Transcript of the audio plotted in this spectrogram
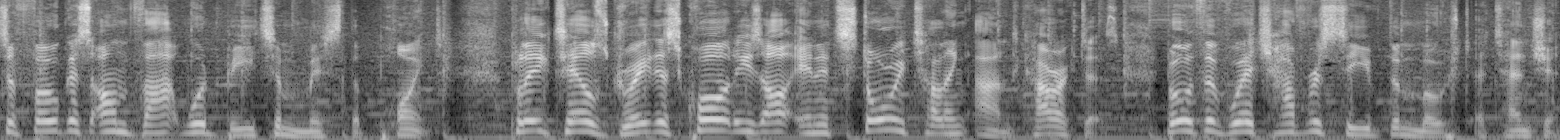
to focus on that would be to miss the point. Plague Tale's greatest qualities are in its storytelling and characters, both of which have received the most attention.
